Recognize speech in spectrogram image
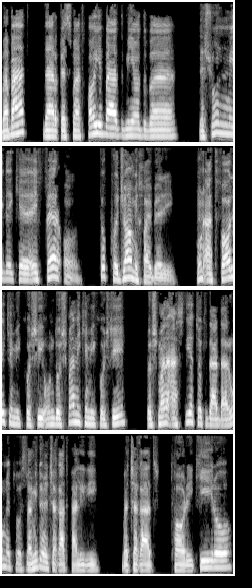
و بعد در قسمت های بعد میاد و نشون میده که ای فرعون تو کجا می‌خوای بری؟ اون اطفالی که می‌کشی اون دشمنی که می‌کشی دشمن اصلی تو که در درون توست و می‌دونه چقدر پلیدی و چقدر تاریکی رو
